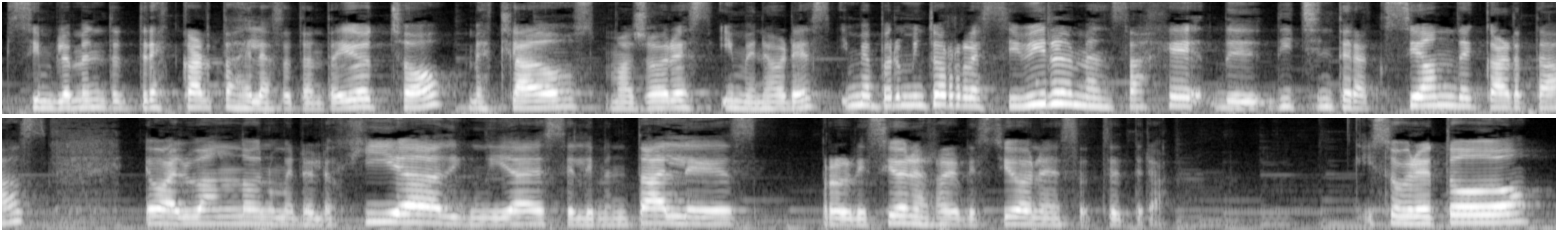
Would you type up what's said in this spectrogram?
simplemente tres cartas de las 78, mezclados mayores y menores, y me permito recibir el mensaje de dicha interacción de cartas, evaluando numerología, dignidades elementales, progresiones, regresiones, etc. Y sobre todo,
